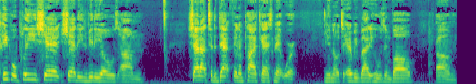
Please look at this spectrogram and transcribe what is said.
people please share share these videos. Um, shout out to the Dat Feeling Podcast Network. You know, to everybody who's involved um,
